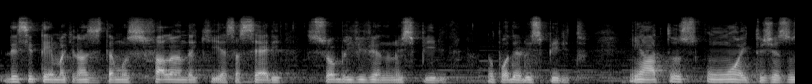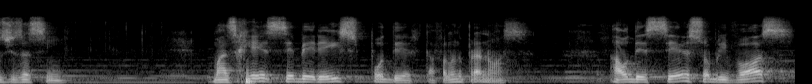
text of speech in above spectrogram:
desse tema que nós estamos falando aqui, essa série sobre vivendo no espírito, no poder do espírito. Em Atos 1:8, Jesus diz assim: mas recebereis poder, está falando para nós, ao descer sobre vós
